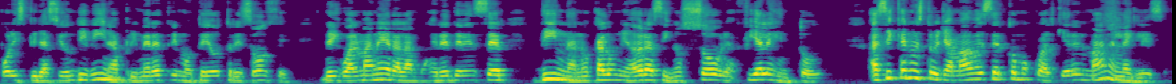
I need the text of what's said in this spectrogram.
por inspiración divina, 1 Timoteo 3:11, de igual manera, las mujeres deben ser dignas, no calumniadoras, sino sobrias, fieles en todo. Así que nuestro llamado es ser como cualquier hermana en la iglesia,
